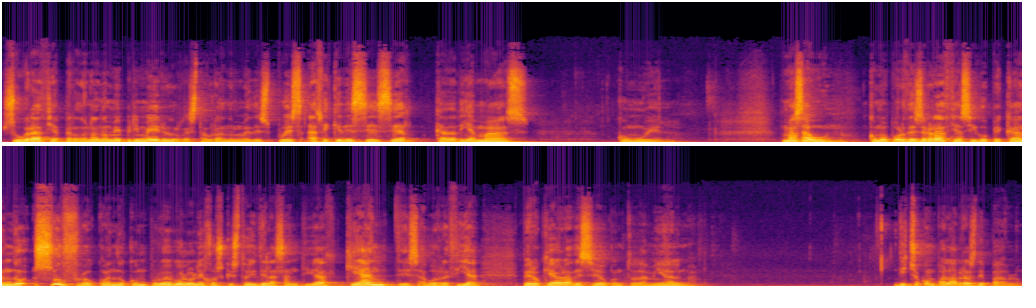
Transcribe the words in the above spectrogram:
Su gracia, perdonándome primero y restaurándome después, hace que desee ser cada día más como Él. Más aún, como por desgracia sigo pecando, sufro cuando compruebo lo lejos que estoy de la santidad que antes aborrecía, pero que ahora deseo con toda mi alma. Dicho con palabras de Pablo,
